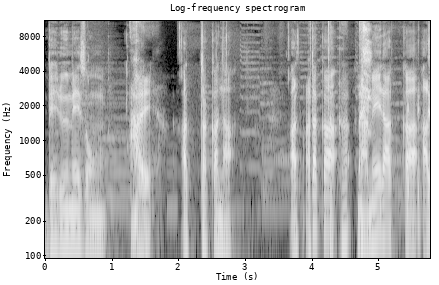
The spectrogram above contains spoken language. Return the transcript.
ベルメゾン、はい。あったかな、あったか滑らか、あん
